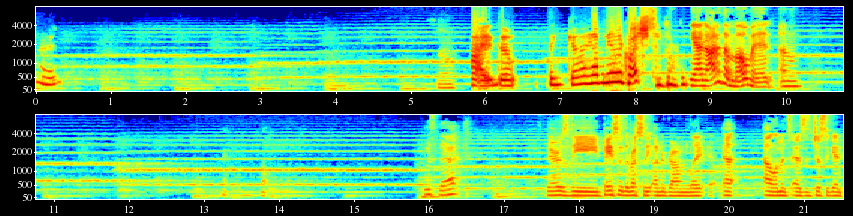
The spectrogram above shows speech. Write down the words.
Alright. So I don't think I have any other questions. Yeah, not at the moment. Um, with that, there's the basically the rest of the underground la- uh, elements as it's just again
